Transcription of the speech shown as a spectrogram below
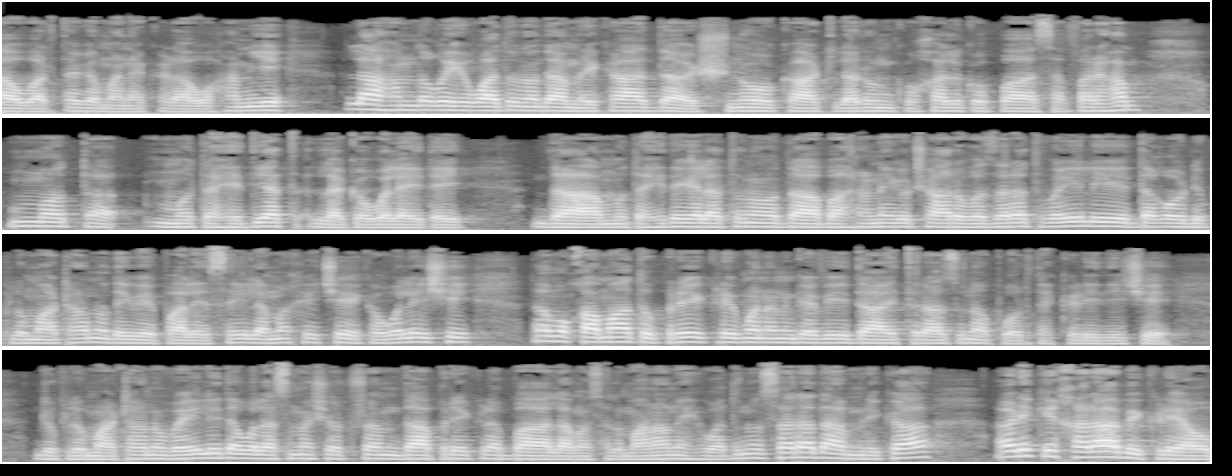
لا ورتګه منع کړه او هم یې له همدغو هیوادونو د امریکا د شنو کارت لرونکو خلکو په سفر هم متحدیت لګولی دی د متحده ایالاتونو د بهرنیو چارو وزارت ویلي دغو ډیپلوماټانو د یوې پالیسۍ له مخې چې کولی شي د مقاماتو پریکړې وننګوي دا اعتراضونه پورته کړي دي چې ډیپلوماټانو ویلي د ولسمشر ټرمپ دا پریکړه به له مسلمانانو هیوادونو سره د امریکا اړیکې خرابې کړي او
